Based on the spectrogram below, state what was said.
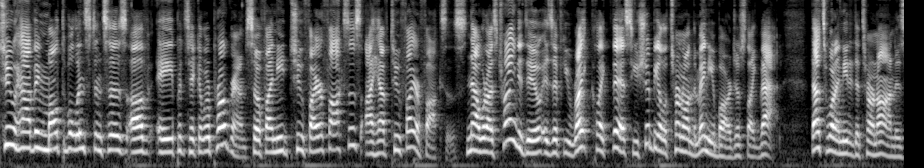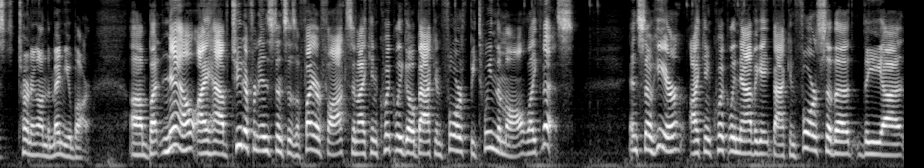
to having multiple instances of a particular program. So if I need two Firefoxes, I have two Firefoxes. Now, what I was trying to do is if you right click this, you should be able to turn on the menu bar just like that. That's what I needed to turn on is turning on the menu bar. Um, but now I have two different instances of Firefox and I can quickly go back and forth between them all like this. And so here I can quickly navigate back and forth so the, the uh,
